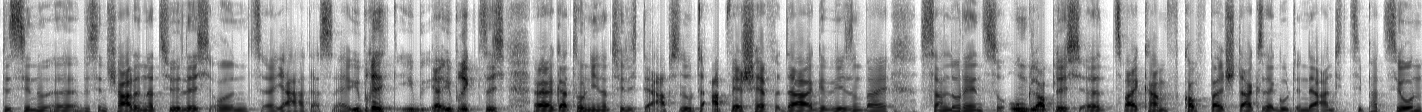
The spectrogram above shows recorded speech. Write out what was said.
Bisschen, äh, bisschen schade natürlich. Und äh, ja, das erübrigt, erübrigt sich. Äh, Gattoni natürlich der absolute Abwehrchef da gewesen bei San Lorenzo. Unglaublich äh, Zweikampf, Kopfball stark, sehr gut in der Antizipation Situation.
